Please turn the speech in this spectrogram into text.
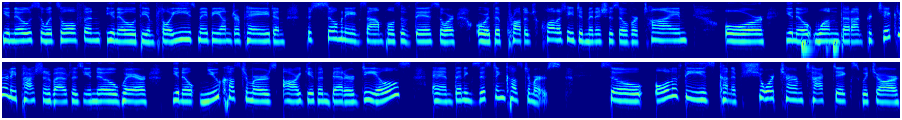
you know so it's often you know the employees may be underpaid and there's so many examples of this or or the product quality diminishes over time or you know one that i'm particularly passionate about as you know where you know new customers are given better deals um, than existing customers so all of these kind of short-term tactics, which are,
